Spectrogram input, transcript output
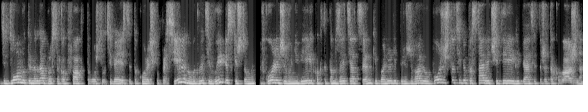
диплом вот иногда просто как факт того, что у тебя есть эта корочка просели, но вот в эти выписки, что мы в колледже, в универе как-то там за эти оценки болели, переживали, о боже, что тебе поставят 4 или 5, это же так важно.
